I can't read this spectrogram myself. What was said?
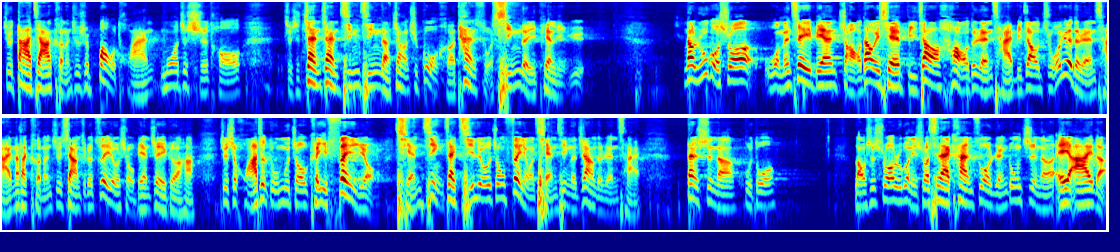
就大家可能就是抱团摸着石头，就是战战兢兢的这样去过河，探索新的一片领域。那如果说我们这边找到一些比较好的人才，比较卓越的人才，那他可能就像这个最右手边这个哈，就是划着独木舟可以奋勇前进，在急流中奋勇前进的这样的人才，但是呢不多。老实说，如果你说现在看做人工智能 AI 的，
